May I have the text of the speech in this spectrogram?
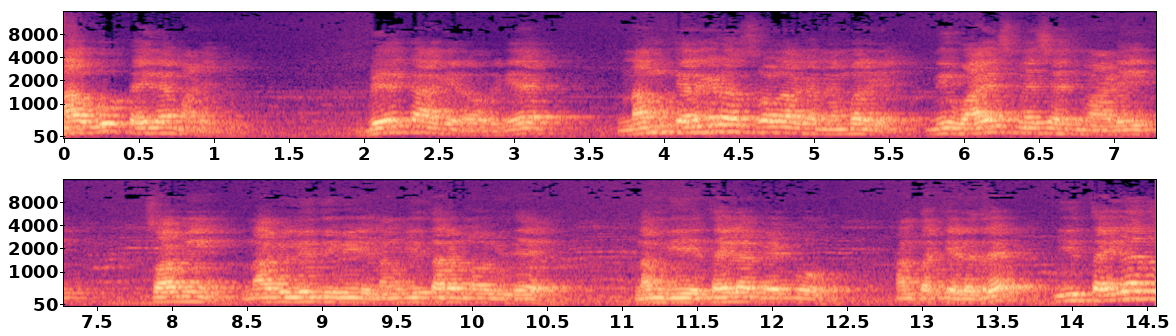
ನಾವು ತೈಲ ಮಾಡಿದ್ವಿ. ಬೇಕಾಗಿರೋರಿಗೆ ನಮ್ಮ ಕೆಳಗಡೆ ಸ್ಕ್ರೋಲಾಗ ನಂಬರ್ಗೆ ನೀವು ವಾಯ್ಸ್ ಮೆಸೇಜ್ ಮಾಡಿ, ಸ್ವಾಮಿ, ನಾವಿಲ್ಲಿದ್ದೀವಿ, ನಮ್ಗೆ ಈ ಥರ ನೋವಿದೆ, ನಮ್ಗೆ ಈ ತೈಲ ಬೇಕು ಅಂತ ಕೇಳಿದ್ರೆ, ಈ ತೈಲನೂ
